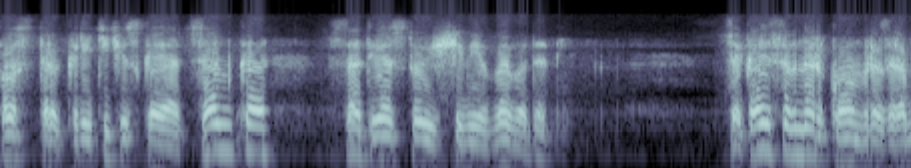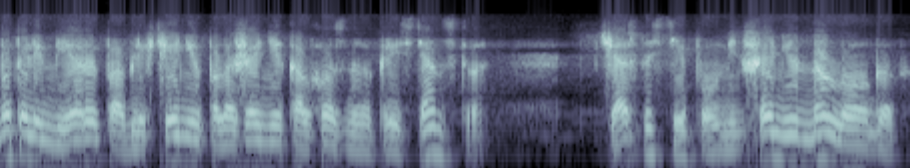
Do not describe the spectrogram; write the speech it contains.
остро критическая оценка соответствующими выводами. ЦК и Совнарком разработали меры по облегчению положения колхозного крестьянства – в частности, по уменьшению налогов,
